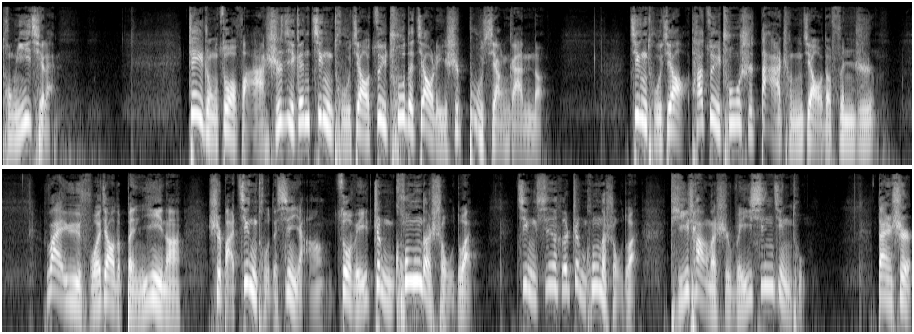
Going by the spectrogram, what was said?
统一起来。这种做法实际跟净土教最初的教理是不相干的。净土教它最初是大乘教的分支，外域佛教的本意呢是把净土的信仰作为正空的手段，静心和正空的手段，提倡的是唯心净土。但是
